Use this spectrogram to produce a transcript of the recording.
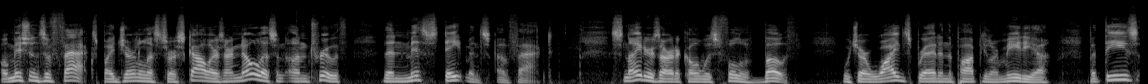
Omissions of facts by journalists or scholars are no less an untruth than misstatements of fact. Snyder's article was full of both, which are widespread in the popular media, but these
